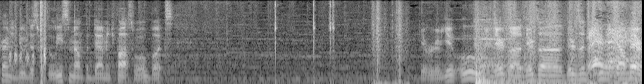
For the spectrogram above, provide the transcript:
Trying to do this with the least amount of damage possible, but Get rid of you. Ooh, and there's a there's a there's a unit down. There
